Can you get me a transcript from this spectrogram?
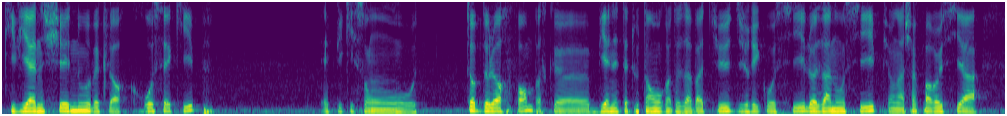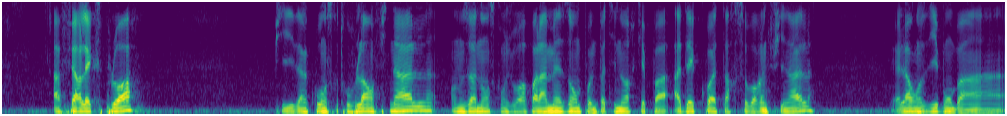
qui viennent chez nous avec leur grosse équipe et puis qui sont au top de leur forme parce que Bien était tout en haut quand on les a battus, Zurich aussi, Lausanne aussi, puis on a à chaque fois réussi à, à faire l'exploit. Puis d'un coup, on se retrouve là en finale. On nous annonce qu'on ne jouera pas à la maison pour une patinoire qui n'est pas adéquate à recevoir une finale. Et là, on se dit, bon, ben,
